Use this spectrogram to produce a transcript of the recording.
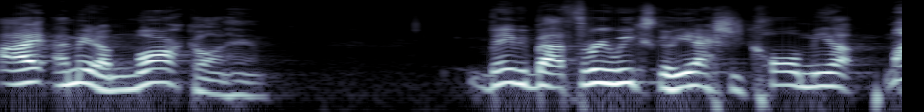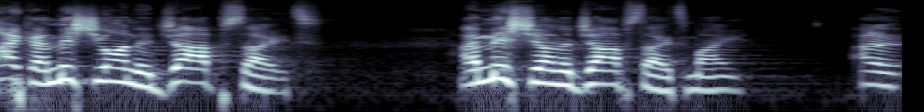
I, I made a mark on him. Maybe about three weeks ago, he actually called me up. Mike, I miss you on the job sites. I miss you on the job sites, Mike. I,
